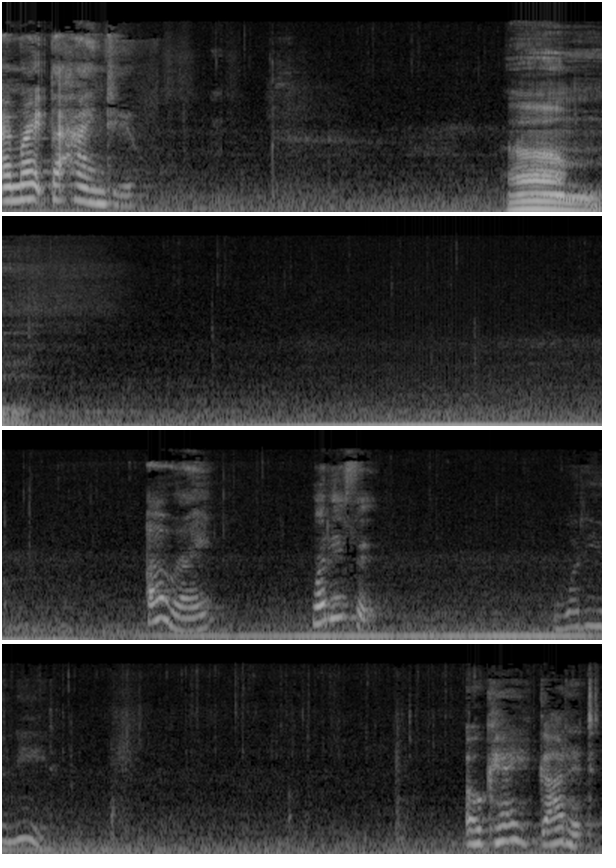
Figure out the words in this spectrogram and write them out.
I'm right behind you. Um. All right. What is it? What do you need? Okay, got it.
